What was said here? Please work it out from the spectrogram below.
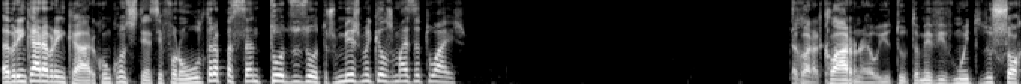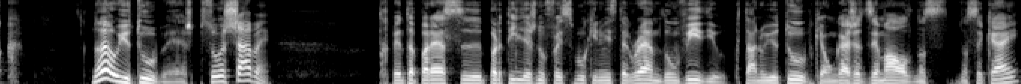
a brincar, a brincar, com consistência, foram ultrapassando todos os outros, mesmo aqueles mais atuais. Agora, claro, não é? o YouTube também vive muito do choque. Não é o YouTube, é as pessoas sabem. De repente aparece partilhas no Facebook e no Instagram de um vídeo que está no YouTube, que é um gajo a dizer mal de não, não sei quem,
